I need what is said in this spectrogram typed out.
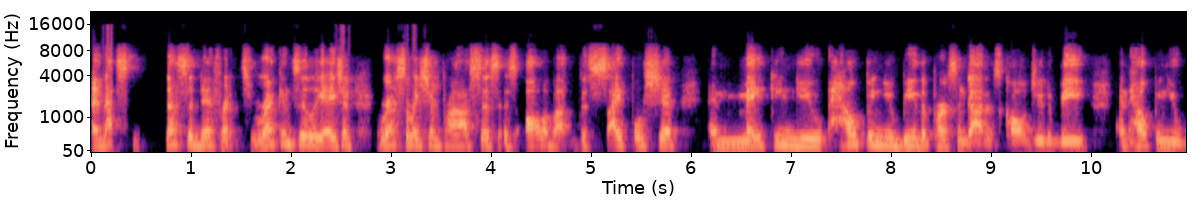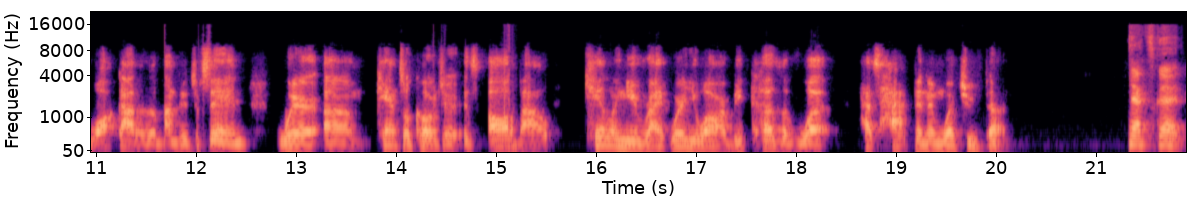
And that's that's the difference. Reconciliation, restoration process is all about discipleship and making you, helping you be the person God has called you to be, and helping you walk out of the bondage of sin. Where um, cancel culture is all about killing you right where you are because of what has happened and what you've done. That's good.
